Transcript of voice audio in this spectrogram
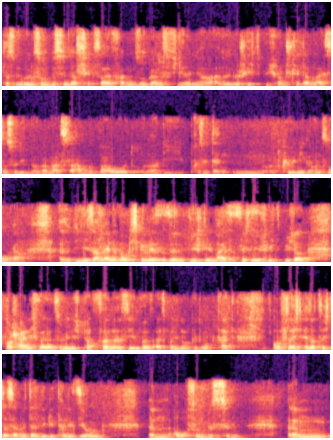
Das ist übrigens so ein bisschen das Schicksal von so ganz vielen, ja. Also in Geschichtsbüchern steht dann meistens so, die Bürgermeister haben gebaut oder die Präsidenten und Könige und so, ja. Also die, die es am Ende wirklich gewesen sind, die stehen meistens nicht in den Geschichtsbüchern. Wahrscheinlich, weil da zu wenig Platz drin ist, jedenfalls als man die noch gedruckt hat. Aber vielleicht ändert sich das ja mit der Digitalisierung ähm, auch so ein bisschen. Ähm,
